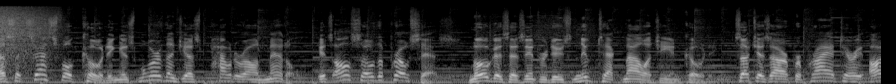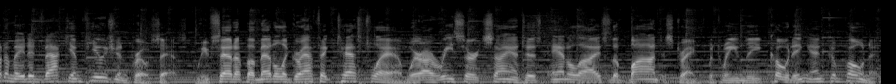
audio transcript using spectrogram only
A successful coating is more than just powder on metal. It's also the process. MOGAS has introduced new technology in coating, such as our proprietary automated vacuum fusion process. We've set up a metallographic test lab where our research scientists analyze the bond strength between the coating and component.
